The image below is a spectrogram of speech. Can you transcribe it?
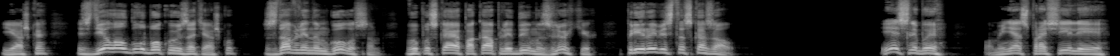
Яшка сделал глубокую затяжку, сдавленным голосом, выпуская по капле дым из легких, прерывисто сказал. «Если бы у меня спросили,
